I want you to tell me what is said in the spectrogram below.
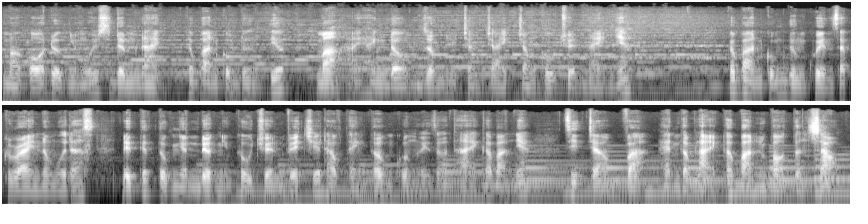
mà có được những wisdom này, các bạn cũng đừng tiếc mà hãy hành động giống như chàng trai trong câu chuyện này nhé. Các bạn cũng đừng quên subscribe Nomodas để tiếp tục nhận được những câu chuyện về triết học thành công của người Do Thái các bạn nhé. Xin chào và hẹn gặp lại các bạn vào tuần sau.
